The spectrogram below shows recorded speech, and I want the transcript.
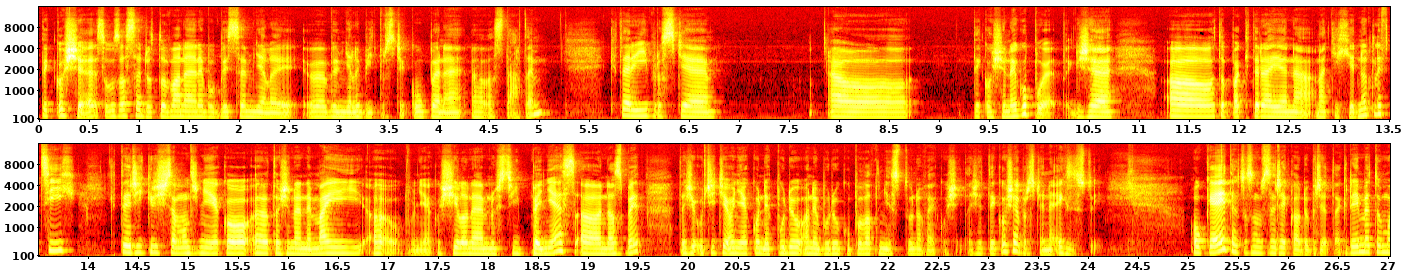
ty koše jsou zase dotované nebo by se měly, by měly být prostě koupené uh, státem, který prostě uh, ty koše nekupuje. Takže uh, to pak teda je na, na těch jednotlivcích kteří, když samozřejmě jako eh, ta žena nemají uh, úplně jako šílené množství peněz uh, na zbyt, takže určitě oni jako nepůjdou a nebudou kupovat městu nové koše. Takže ty koše prostě neexistují. OK, tak to jsem si řekla dobře, tak dejme tomu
